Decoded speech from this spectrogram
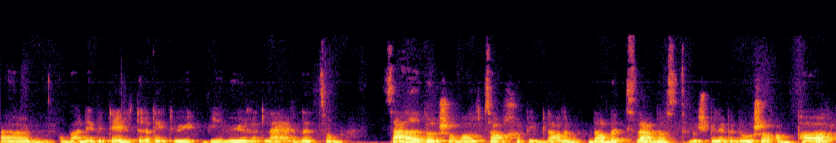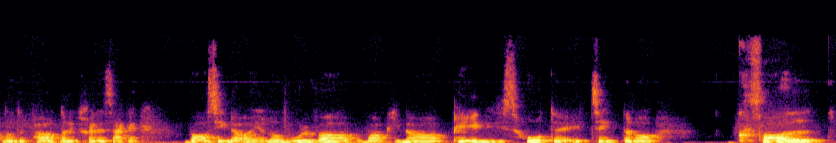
Ähm, und wenn eben die Eltern dort wie, wie würden lernen, um selber schon mal die Sachen beim Namen, zu nennen, also zum Beispiel eben nur schon am Partner oder Partnerin können sagen, was in eurer Vulva, Vagina, Penis, Hoden etc. gefällt,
